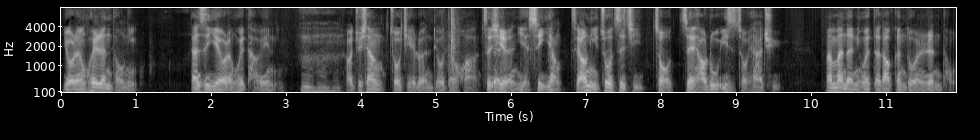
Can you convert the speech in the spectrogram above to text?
有人会认同你，但是也有人会讨厌你。嗯嗯嗯，啊，就像周杰伦、刘德华这些人也是一样，只要你做自己，走这条路一直走下去，慢慢的你会得到更多人认同，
